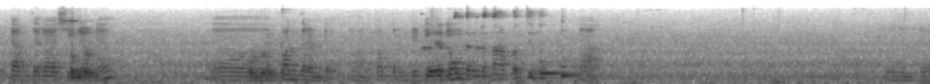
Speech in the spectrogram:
എട്ടാമത്തെ രാശിയിലാണ്. പന്ത്രണ്ട്. പന്ത്രണ്ട് ഡിഗ്രി. ആ. മിനിറ്റ്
